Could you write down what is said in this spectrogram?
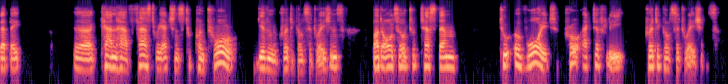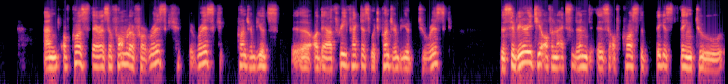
that they uh, can have fast reactions to control given critical situations, but also to test them to avoid proactively critical situations. And of course, there is a formula for risk. Risk contributes, uh, or there are three factors which contribute to risk. The severity of an accident is, of course, the biggest thing to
